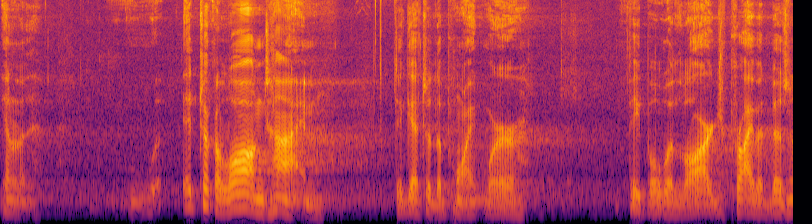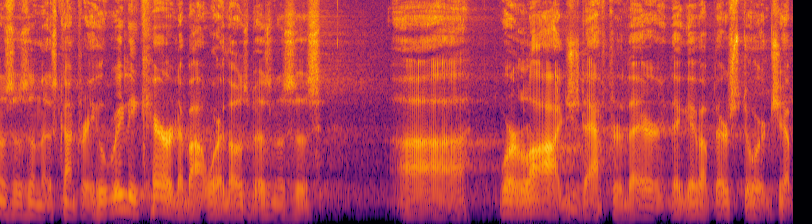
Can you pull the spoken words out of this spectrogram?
you know, it took a long time to get to the point where people with large private businesses in this country who really cared about where those businesses uh, were lodged after they gave up their stewardship.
